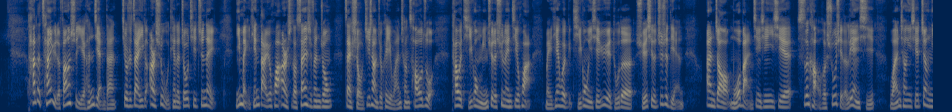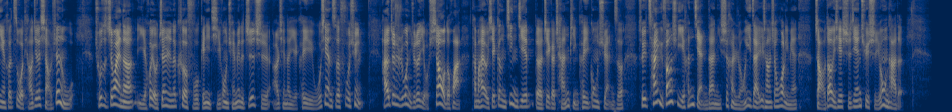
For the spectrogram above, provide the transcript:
它的参与的方式也很简单，就是在一个二十五天的周期之内，你每天大约花二十到三十分钟，在手机上就可以完成操作。它会提供明确的训练计划，每天会提供一些阅读的学习的知识点。按照模板进行一些思考和书写的练习，完成一些正念和自我调节的小任务。除此之外呢，也会有真人的客服给你提供全面的支持，而且呢，也可以无限次复训。还有就是，如果你觉得有效的话，他们还有一些更进阶的这个产品可以供选择。所以参与方式也很简单，你是很容易在日常生活里面找到一些时间去使用它的。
